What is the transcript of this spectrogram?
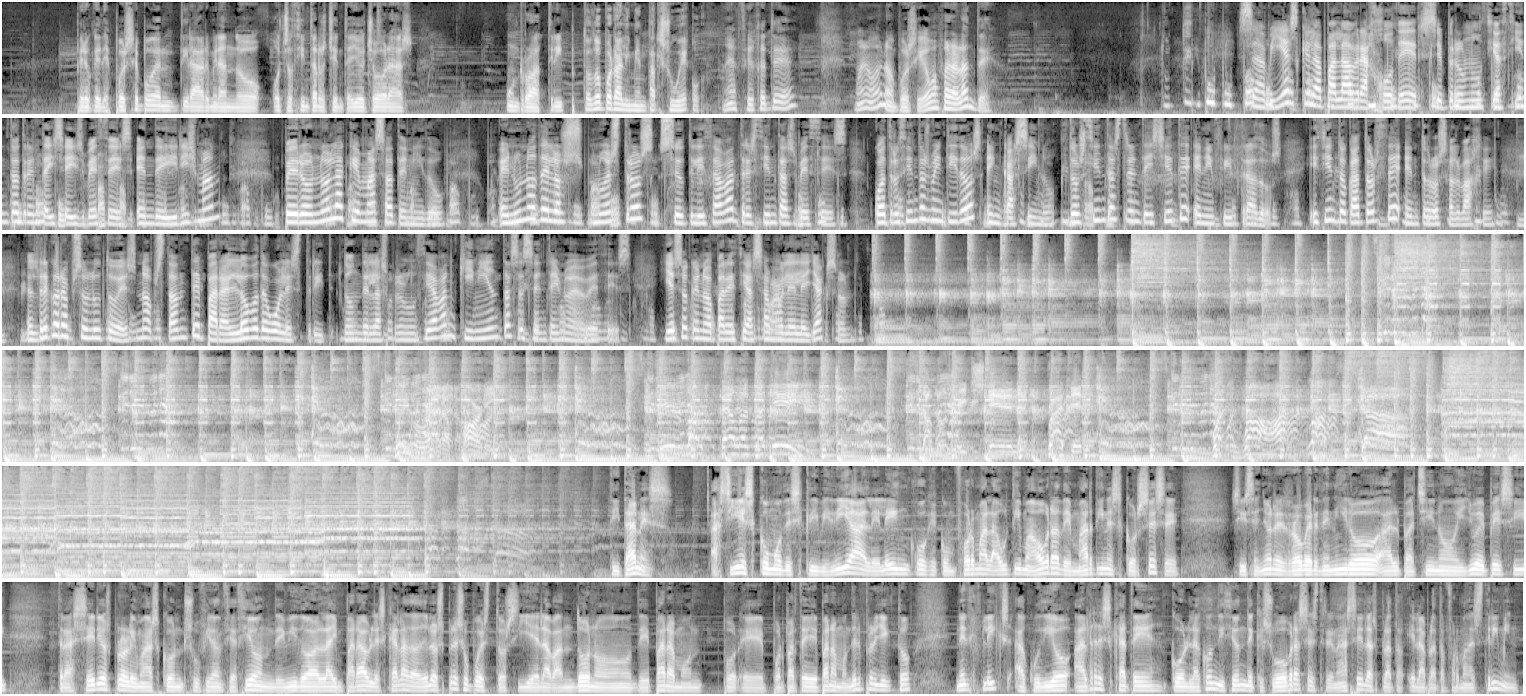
pero que después se puedan tirar mirando 888 horas un road trip. Todo por alimentar su ego. Eh, fíjate, ¿eh? Bueno, bueno, pues sigamos para adelante. ¿Sabías que la palabra joder se pronuncia 136 veces en The Irishman? Pero no la que más ha tenido. En uno de los nuestros se utilizaban 300 veces, 422 en Casino, 237 en Infiltrados y 114 en Toro Salvaje. El récord absoluto es, no obstante, para El Lobo de Wall Street, donde las pronunciaban 569 veces. Y eso que no aparecía Samuel L. Jackson. Titanes. Así es como describiría al elenco que conforma la última obra de Martin Scorsese. Sí, señores, Robert De Niro, Al Pacino y Joe Pesci tras serios problemas con su financiación debido a la imparable escalada de los presupuestos y el abandono de Paramount por, eh, parte de Paramount del proyecto, Netflix acudió al rescate con la condición de que su obra se estrenase en, la plataforma de streaming.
